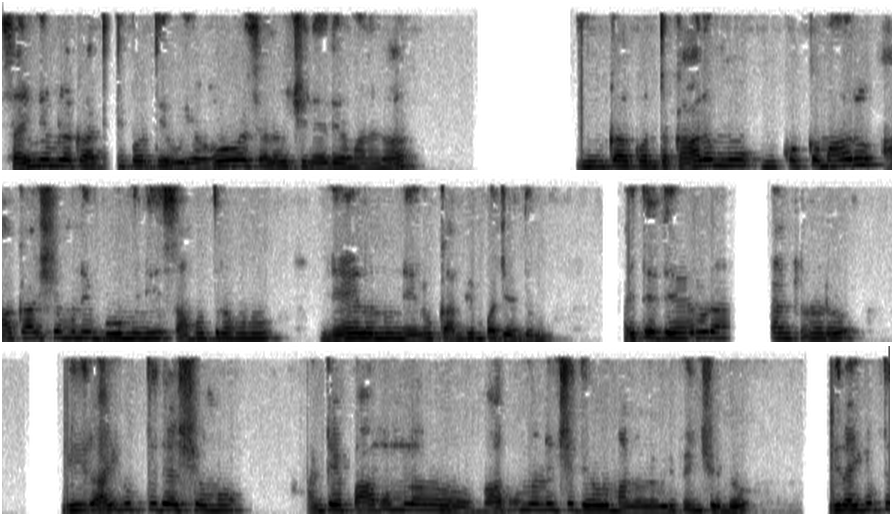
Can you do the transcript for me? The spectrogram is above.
సైన్యములకు అధిపతి సెలవు సెలవుచ్చినదేమనగా ఇంకా కొంతకాలము ఇంకొక మారు ఆకాశముని భూమిని సముద్రమును నేలను నేను కంపింపజేద్దును అయితే దేవుడు అంటున్నాడు మీరు ఐగుప్తు దేశము అంటే పాపంలో పాపంలో నుంచి దేవుడు మనల్ని విడిపించిండు. మీరు ఐగుప్తు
